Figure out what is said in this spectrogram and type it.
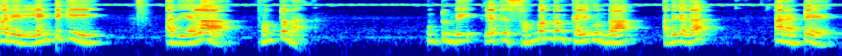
మరి లెంటికి అది ఎలా పొంతన ఉంటుంది? లేకపోతే సంబంధం కలిగి ఉందా? అది కదా. అని అంటే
